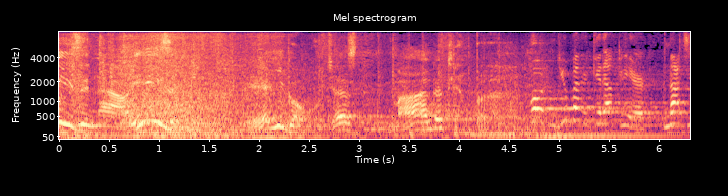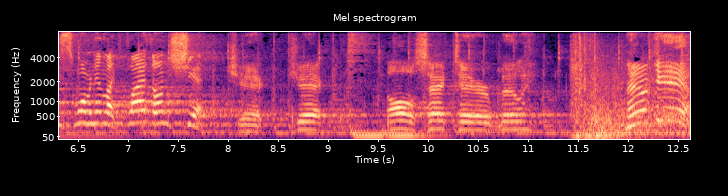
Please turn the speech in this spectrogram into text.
easy now, easy. There you go. Just mind the temper. Horton, you better get up here. Nazis swarming in like flies on shit. Check, check. All set there, Billy. Now get!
